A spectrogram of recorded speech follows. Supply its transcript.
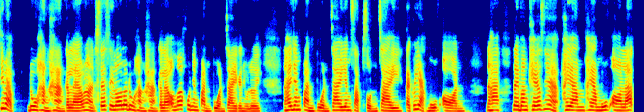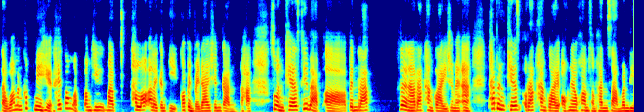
ที่แบบดูห่างๆกันแล้วนะเซซิโลแล้วดูห่างๆกันแล้วออมว่าคุณยังปั่นป่วนใจกันอยู่เลยนะคะยังปั่นป่วนใจยังสับสนใจ แต่ก็อยาก move on นะคะในบางเคสเนี่ยพยายามพยายาม move on แล้วแต่ว่ามันก็มีเหตุให้ต้องแบบบางทีมาทะเลาะอะไรกันอีกก็เป็นไปได้เช่นกันนะคะ ส่วนเคสที่แบบเอ่อเป็นรัก เลยนะรักทางไกลใช่ไหมอะถ้าเป็นเคสรักทางไกลออกแนวความสัมพันธ์สามวันดี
